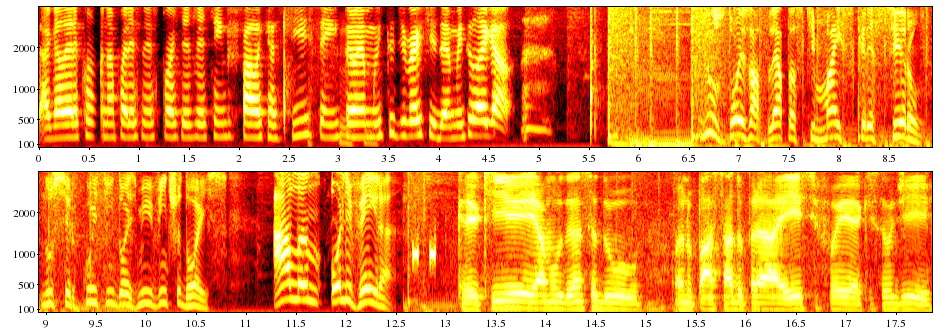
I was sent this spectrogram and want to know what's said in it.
a galera quando aparece na Sport TV sempre fala que assistem, então é muito divertido, é muito legal. E os dois atletas que mais cresceram no circuito em 2022? Alan Oliveira. Creio que a mudança do ano passado para esse foi a questão de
